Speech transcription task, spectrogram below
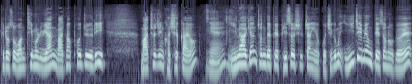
비로소 원팀을 위한 마지막 퍼즐이 맞춰진 것일까요? 예. 이낙연 전 대표 비서실장이었고 지금은 이재명 대선 후보의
